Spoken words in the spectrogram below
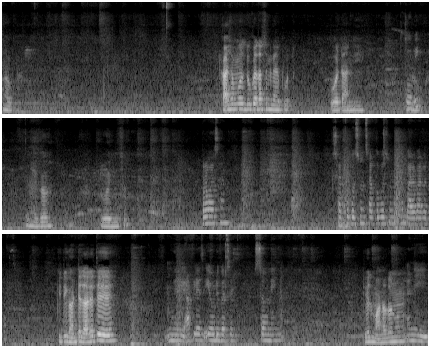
हो कशामुळे दुखत असेल काय पोट? पोट आणि तो बी नाही ग रोहिणीचं. प्रवासान? सारखं बसून सारखं बसून बारा बारा तास. किती घंटे झाले ते? म्हणजे आपल्या एवढी बसायची सव नाही ना. तेच म्हणालो ना मी. आणि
